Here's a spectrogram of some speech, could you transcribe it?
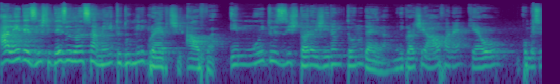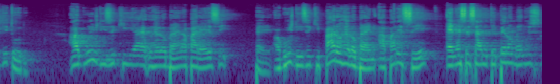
A lenda existe desde o lançamento do Minecraft Alpha e muitas histórias giram em torno dela. Minecraft Alpha, né, que é o começo de tudo. Alguns dizem que a- o Herobrine aparece. Pera, alguns dizem que para o Herobrine aparecer é necessário ter pelo menos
